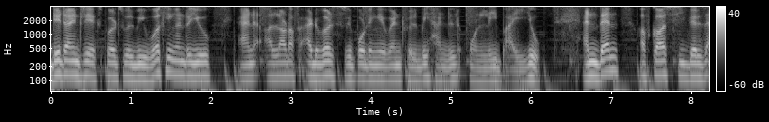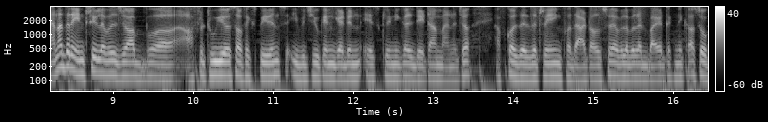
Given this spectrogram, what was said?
data entry experts will be working under you, and a lot of adverse reporting event will be handled only by you. And then, of course, there is another entry level job uh, after two years of experience, which you can get in is clinical data manager. Of course, there is a training for that also available at Biotecnika. So,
